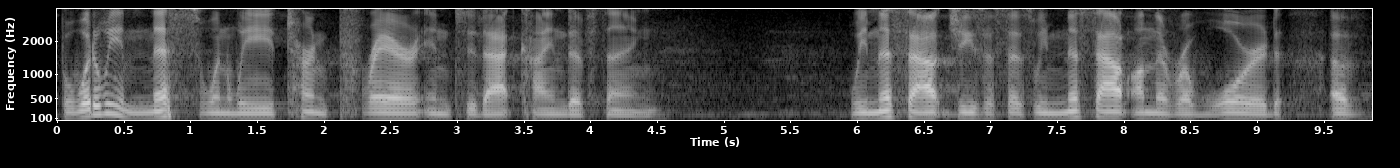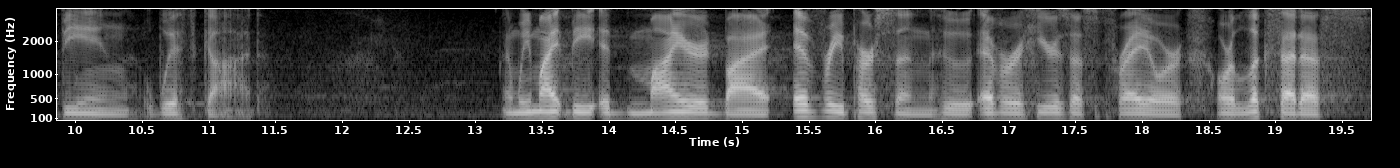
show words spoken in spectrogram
But what do we miss when we turn prayer into that kind of thing? We miss out, Jesus says, we miss out on the reward of being with God. And we might be admired by every person who ever hears us pray or, or looks at us,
